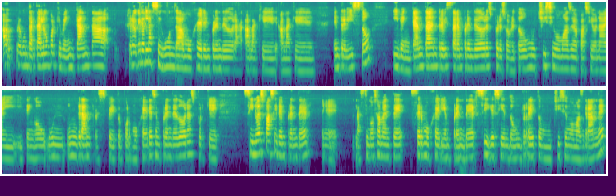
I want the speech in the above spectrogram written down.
ah, preguntarte algo porque me encanta, creo que eres la segunda mujer emprendedora a la que, a la que entrevisto y me encanta entrevistar a emprendedores, pero sobre todo muchísimo más me apasiona y, tengo un, un, gran respeto por mujeres emprendedoras porque si no es fácil emprender, eh, lastimosamente ser mujer y emprender sigue siendo un reto muchísimo más grande.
